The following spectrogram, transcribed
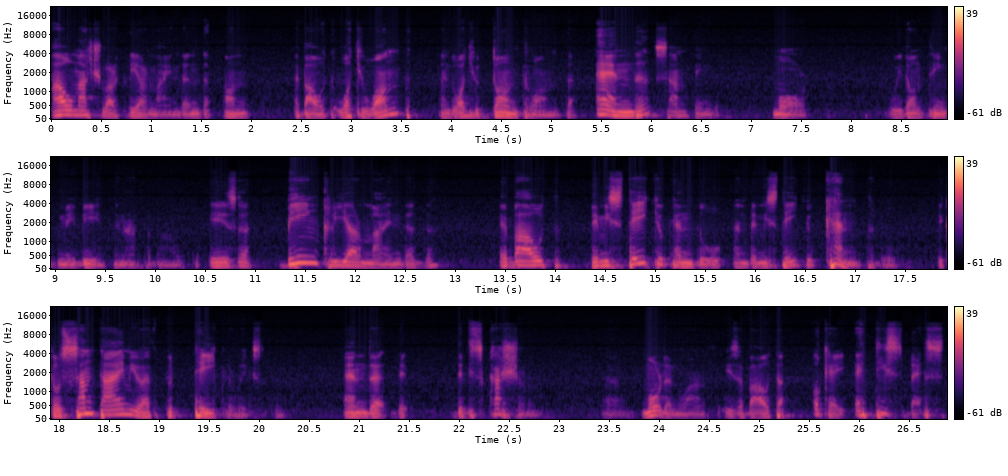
how much you are clear-minded on about what you want and what you don't want. And something more we don't think maybe enough about is being clear-minded about the mistake you can do and the mistake you can't do. Because sometimes you have to take a risk. And uh, the, the discussion, uh, more than once, is about, uh, okay, at its best,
